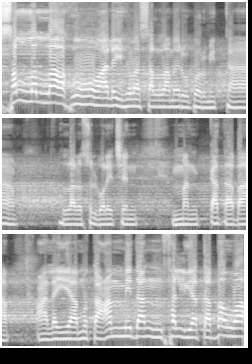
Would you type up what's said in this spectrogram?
সাল্লাল্লাহু আলাইহি ওয়াসাল্লামের উপর মিথ্যা। আল্লাহ রসুল বলেছেন, মান কাতাবা আলাইয়া মুতাআম্মিদান ফালইয়াতাবাওয়া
